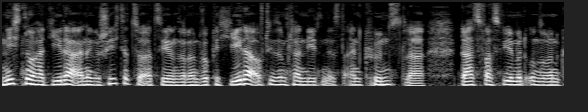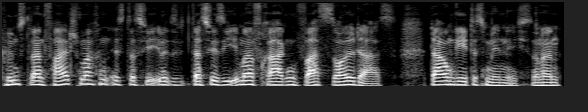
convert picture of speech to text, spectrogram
nicht nur hat jeder eine Geschichte zu erzählen, sondern wirklich jeder auf diesem Planeten ist ein Künstler. Das, was wir mit unseren Künstlern falsch machen, ist, dass wir, dass wir sie immer fragen, was soll das? Darum geht es mir nicht, sondern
